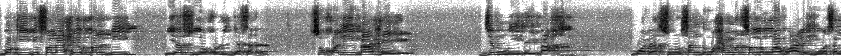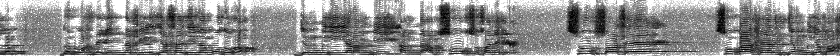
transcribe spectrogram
بكي بصلاح القلب يصلح الجسد. سخلي باخي. جمي دي باخ. Moo tax sunu sang muhammad sallallahu alayhi wa sallam doon wax ne inna fi ljasadi la mudga jëmm ji yaram bi am na ab suux su fa nekk. Suux soosee su baaxee rek jëmm ja baax.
